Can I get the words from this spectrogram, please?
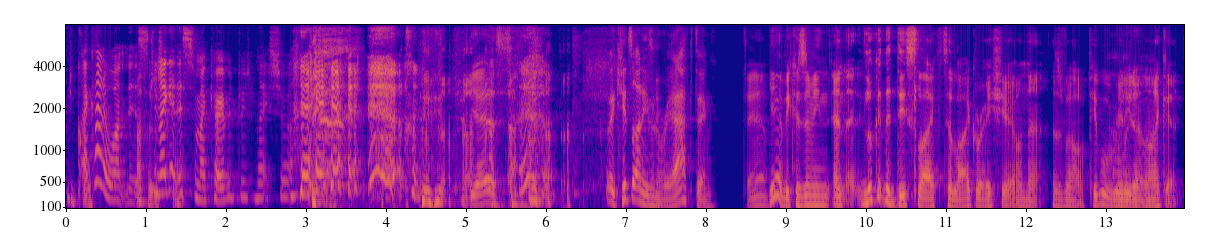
Pretty cool. I kind of want this. thought Can was I get cool. this for my COVID boost next year? yes. The kids aren't even reacting. Damn. yeah, because I mean, and uh, look at the dislike to like ratio on that as well. People really my don't God. like it.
